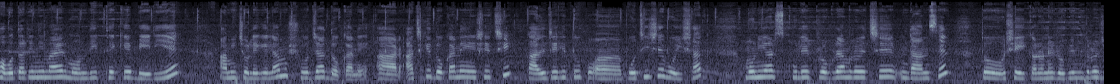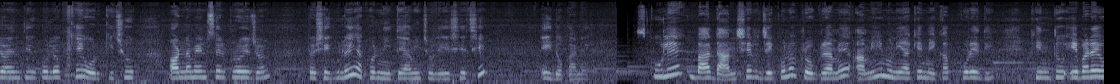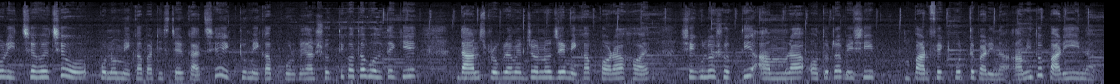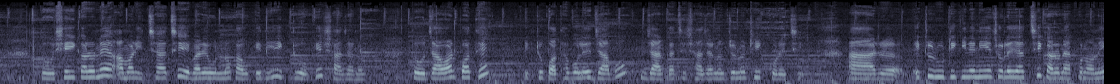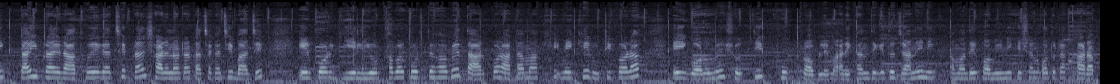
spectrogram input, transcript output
ভবতারিণী মায়ের মন্দির থেকে বেরিয়ে আমি চলে গেলাম সোজা দোকানে। আর আজকে দোকানে এসেছি, কাল যেহেতু পঁচিশে বৈশাখ, মনিয়ার স্কুলের প্রোগ্রাম রয়েছে ডান্সের, তো সেই কারণে রবীন্দ্র জয়ন্তী উপলক্ষে ওর কিছু অর্নামেন্টসের প্রয়োজন, তো সেগুলোই এখন নিতে আমি চলে এসেছি এই দোকানে। স্কুলে বা ডান্সের যে কোনো প্রোগ্রামে আমি মুনিয়াকে মেকআপ করে দিই। কিন্তু এবারে ওর ইচ্ছে হয়েছে ও কোনো মেকআপ আর্টিস্টের কাছে একটু মেকআপ করবে। আর সত্যি কথা বলতে গিয়ে ডান্স প্রোগ্রামের জন্য যে মেকআপ করা হয়, সেগুলো সত্যি আমরা অতটা বেশি পারফেক্ট করতে পারি না। আমি তো পারিই না। তো সেই কারণে আমার ইচ্ছা আছে এবারে অন্য কাউকে দিয়ে একটু ওকে সাজানো তো যাওয়ার পথে একটু কথা বলে যাব, যার কাছে সাজানোর জন্য ঠিক করেছি। আর একটু রুটি কিনে নিয়ে চলে যাচ্ছি, কারণ এখন অনেকটাই প্রায় রাত হয়ে গেছে, প্রায় সাড়ে নটার কাছাকাছি বাজে। এরপর গিয়ে লিওর খাবার করতে হবে, তারপর আটা মাখি, মেখে রুটি করা, এই গরমে সত্যি খুব প্রবলেম আর এখান থেকে তো জানেনই, আমাদের কমিউনিকেশন কতটা খারাপ,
